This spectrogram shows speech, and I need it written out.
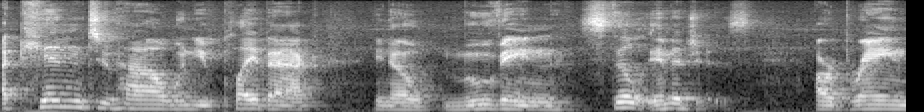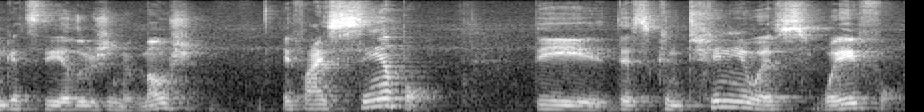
akin to how when you play back, you know, moving still images, our brain gets the illusion of motion. If I sample the this continuous waveform,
